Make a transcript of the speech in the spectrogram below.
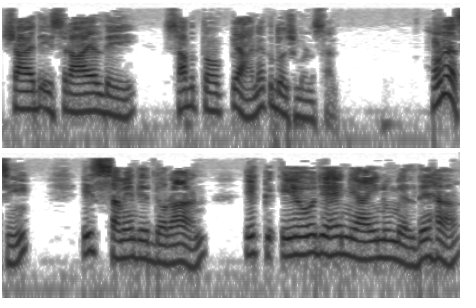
ਸ਼ਾਇਦ ਇਸਰਾਇਲ ਦੇ ਸਭ ਤੋਂ ਭਿਆਨਕ ਦੁਸ਼ਮਣ ਸਨ। ਹੁਣ ਅਸੀਂ ਇਸ ਸਮੇਂ ਦੇ ਦੌਰਾਨ ਇੱਕ ਇਹੋ ਜਿਹੇ ਨਿਆਈ ਨੂੰ ਮਿਲਦੇ ਹਾਂ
